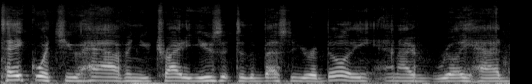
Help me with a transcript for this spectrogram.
take what you have and you try to use it to the best of your ability. And I've really had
